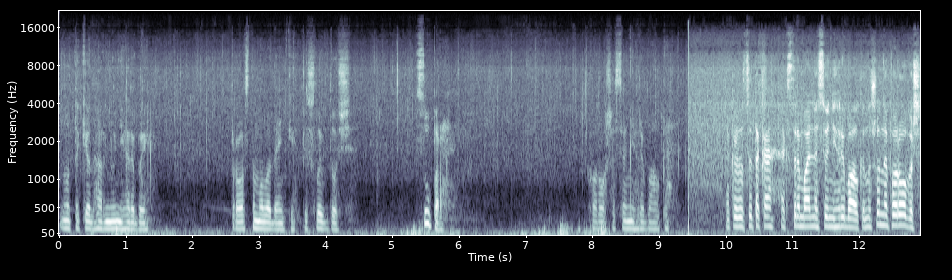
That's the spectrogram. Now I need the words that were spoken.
Ну, от такі от гарнюні гриби. Просто молоденькі. Пішли в дощ. Супер. Хороша сьогодні грибалка. Я кажу, це така екстремальна сьогодні грибалка. Ну що не поробиш?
